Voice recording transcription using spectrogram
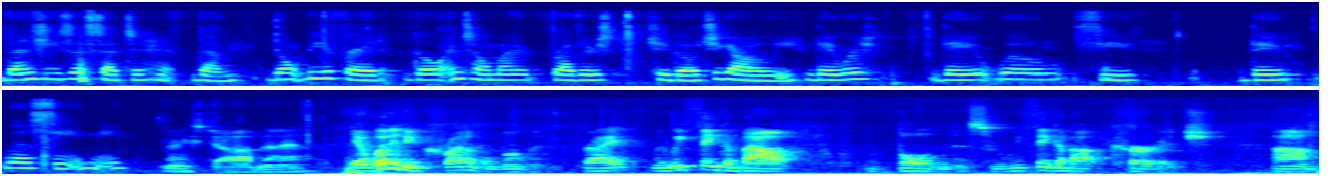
Then Jesus said to him, them, Don't be afraid. Go and tell my brothers to go to Galilee. They were, they will see, they will see me. Nice job, Naya. Yeah, what an incredible moment, right? When we think about boldness, when we think about courage, um,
